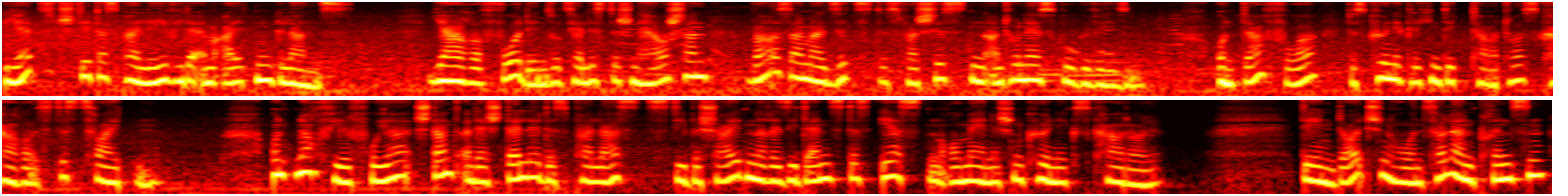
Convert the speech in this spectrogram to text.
Jetzt steht das Palais wieder im alten Glanz. Jahre vor den sozialistischen Herrschern war es einmal Sitz des Faschisten Antonescu gewesen und davor des königlichen Diktators Karols II. Und noch viel früher stand an der Stelle des Palasts die bescheidene Residenz des ersten rumänischen Königs Karol. Den deutschen Hohenzollernprinzen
